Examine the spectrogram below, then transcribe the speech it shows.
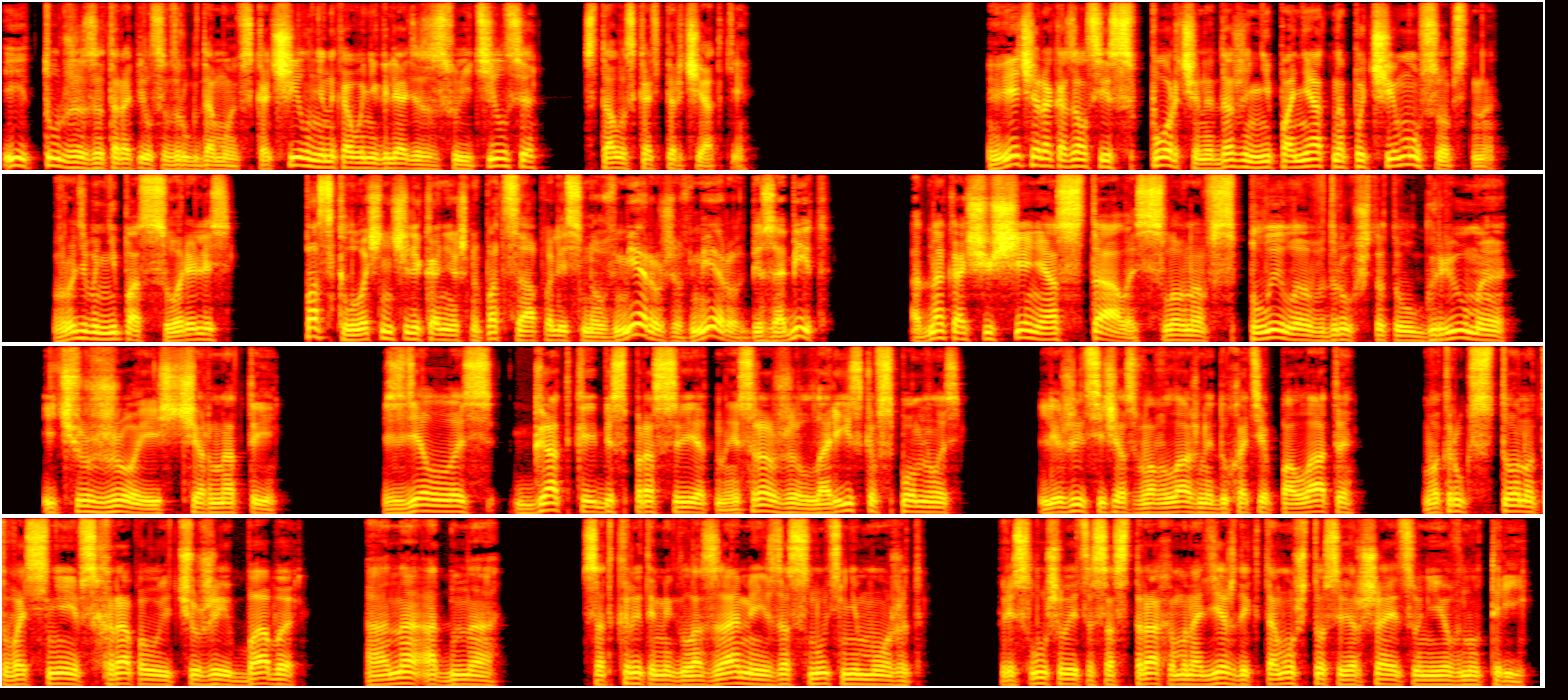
И тут же заторопился вдруг домой. Вскочил, ни на кого не глядя, засуетился, стал искать перчатки. Вечер оказался испорчен, и даже непонятно почему, собственно. Вроде бы не поссорились. Посклочничали, конечно, подцапались, но в меру же, в меру, без обид. Однако ощущение осталось, словно всплыло вдруг что-то угрюмое, и чужое из черноты. Сделалось гадко и беспросветно, и сразу же Лариска вспомнилась. Лежит сейчас во влажной духоте палаты, вокруг стонут во сне и всхрапывают чужие бабы, а она одна, с открытыми глазами и заснуть не может, прислушивается со страхом и надеждой к тому, что совершается у нее внутри.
